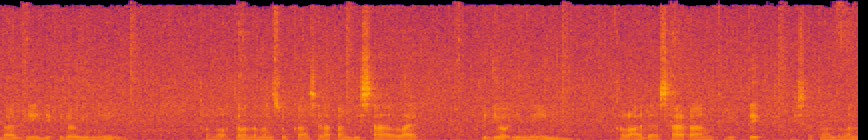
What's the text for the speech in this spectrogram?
bagi di video ini. Kalau teman-teman suka silahkan bisa like video ini. Kalau ada saran kritik bisa teman-teman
